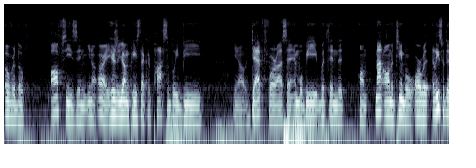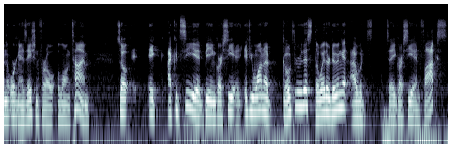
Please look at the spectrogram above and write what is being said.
over the offseason, you know, all right, here's a young piece that could possibly be, you know, depth for us and, and will be within the, um, not on the team, but or with, at least within the organization for a, a long time. So it, it, I could see it being Garcia. If you want to go through this the way they're doing it, I would say Garcia and Fox.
